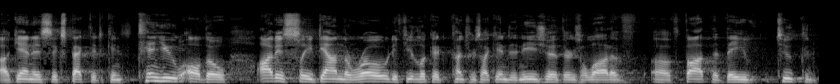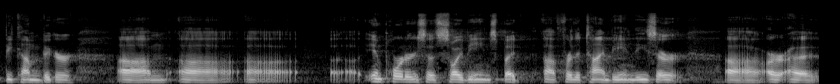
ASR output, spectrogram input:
again, is expected to continue, although obviously down the road, if you look at countries like Indonesia, there's a lot of, of thought that they too could become bigger um, uh, uh, importers of soybeans. But uh, for the time being, these are, uh, are uh,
